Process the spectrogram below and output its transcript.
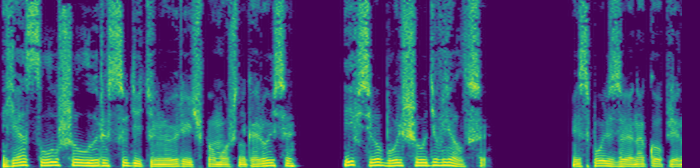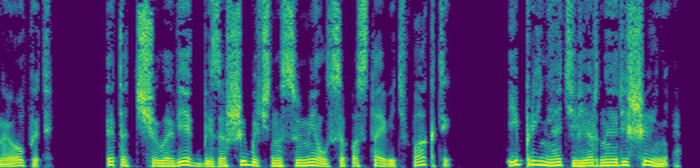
Я слушал рассудительную речь помощника Ройса и все больше удивлялся. Используя накопленный опыт, этот человек безошибочно сумел сопоставить факты и принять верное решение.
